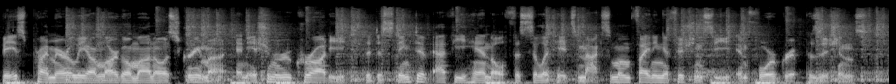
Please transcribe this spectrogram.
Based primarily on Largo Mano Eskrima and Isshinryu Karate, the distinctive FE handle facilitates maximum fighting efficiency in four grip positions.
